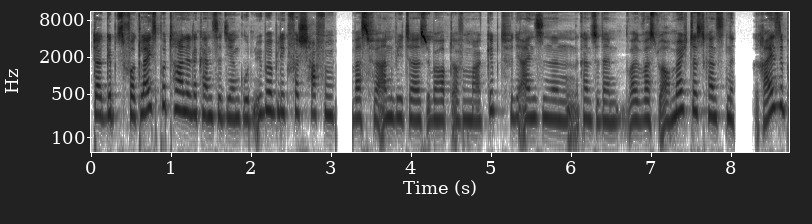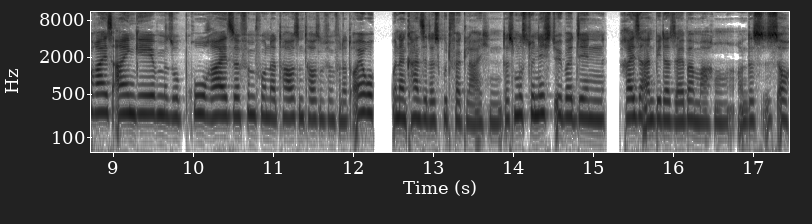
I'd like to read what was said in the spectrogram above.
da gibt es Vergleichsportale, da kannst du dir einen guten Überblick verschaffen, was für Anbieter es überhaupt auf dem Markt gibt. Für die einzelnen kannst du dann, was du auch möchtest, kannst einen Reisepreis eingeben, so pro Reise 500.000, 1500 Euro und dann kannst du das gut vergleichen. Das musst du nicht über den Reiseanbieter selber machen. Und das ist auch,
